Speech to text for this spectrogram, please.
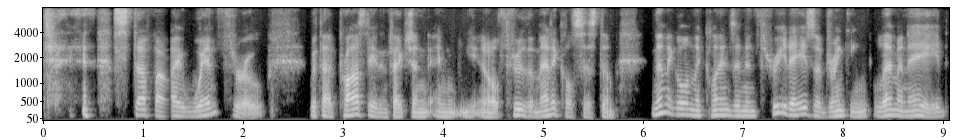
stuff I went through with that prostate infection and, you know, through the medical system, and then I go in the cleanse, and in three days of drinking lemonade,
